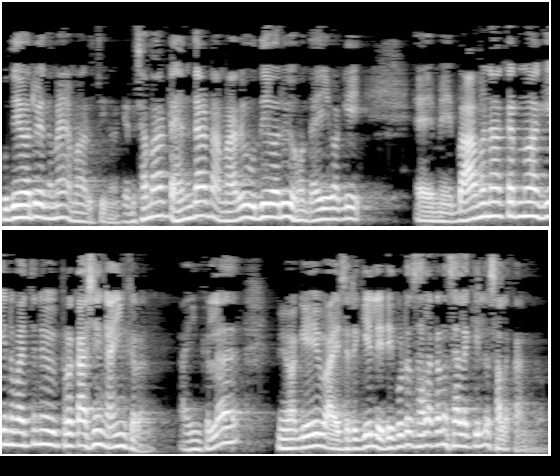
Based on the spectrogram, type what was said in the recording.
උදේවරුේ තමයි අමාරු තියෙනවා කියන්නේ. සමහරට හැන්දාට අමාරු උදේවරුේ හොඳයි. වගේ මේ භාවනා කරනවා කියන වචනේ ප්‍රකාශයෙන් අයින් කරන්න. අයින් කළා මේ වගේ වයසට ගිය ලෙඩෙකුට සලකන සැලකිල්ල සලකන්න ඕන.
